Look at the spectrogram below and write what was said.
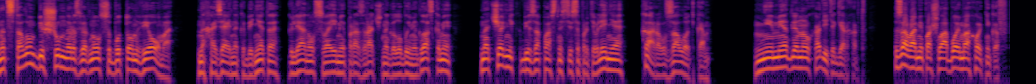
Над столом бесшумно развернулся бутон Виома. На хозяина кабинета глянул своими прозрачно-голубыми глазками начальник безопасности сопротивления Карл Залодько. «Немедленно уходите, Герхард. За вами пошла обойма охотников.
